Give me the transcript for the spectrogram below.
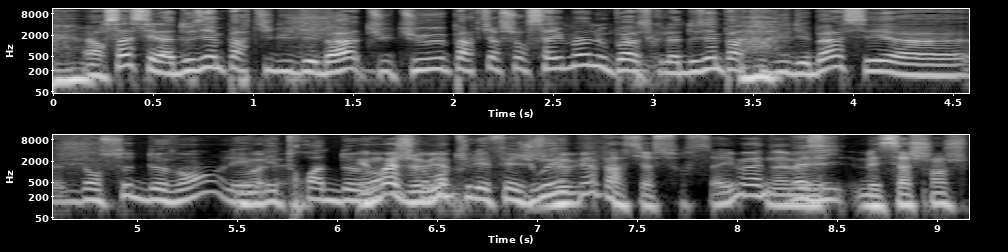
alors ça, c'est la deuxième partie du débat. Tu, tu veux partir sur Simon ou pas? Parce que la deuxième partie du débat, c'est euh, dans ceux de devant, les, Ouais. les trois de Mais devant. moi, je veux bien- tu les fais Je jouer veux bien partir sur Simon, mais, Vas-y. mais ça change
